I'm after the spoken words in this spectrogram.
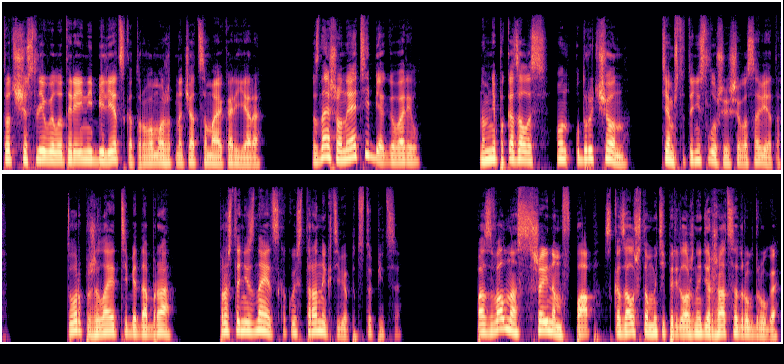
тот счастливый лотерейный билет, с которого может начаться моя карьера. Знаешь, он и о тебе говорил. Но мне показалось, он удручен тем, что ты не слушаешь его советов. Торп желает тебе добра, просто не знает, с какой стороны к тебе подступиться. Позвал нас с Шейном в паб, сказал, что мы теперь должны держаться друг друга.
